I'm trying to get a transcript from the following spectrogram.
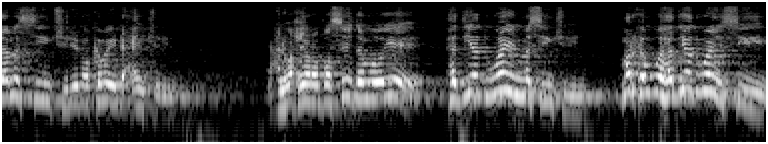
lama siin jirin oo kamay dhexayn jirin. Yacni wax yaroo basiita mooye hadiyad weyn ma siin jirin. Markan buu hadiyad weyn siiyey.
